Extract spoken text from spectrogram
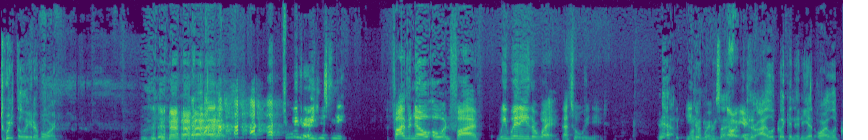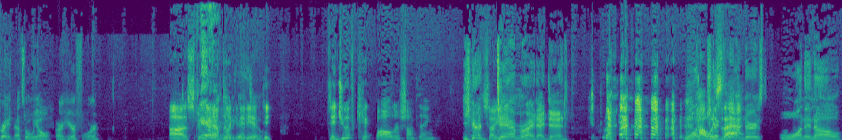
Tweet the leaderboard. We just need five and 0, 0 and five. We win either way. That's what we need. Yeah, Either way. hundred percent. Oh, yeah. Either I look like an idiot or I look great. That's what we all are here for. Uh speaking Yeah, of do like an idiot, did, did you have kickball or something? You're I saw you- damn right. I did. One How was kick that? Wonders, one and zero.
